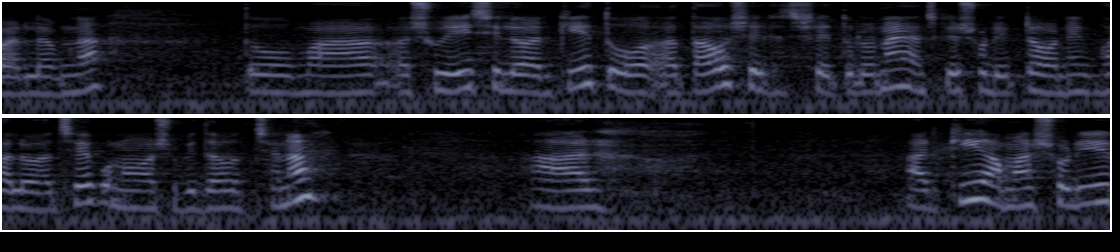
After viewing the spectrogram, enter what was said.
পারলাম না। তো মা শুয়েই ছিল আর কি, তো তাও সে সে তুলনায় আজকে শরীরটা অনেক ভালো আছে, কোনো অসুবিধা হচ্ছে না। আর আর কি, আমার শরীর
